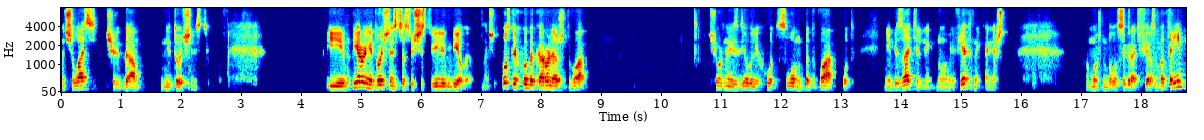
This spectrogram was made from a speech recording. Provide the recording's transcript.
началась череда неточностей. И первую неточность осуществили белые. Значит, после хода король H2 Черные сделали ход слон b2, ход не обязательный, но эффектный, конечно. Можно было сыграть ферзь b3,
